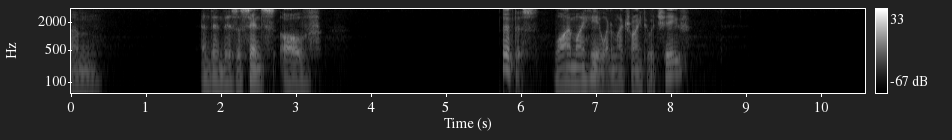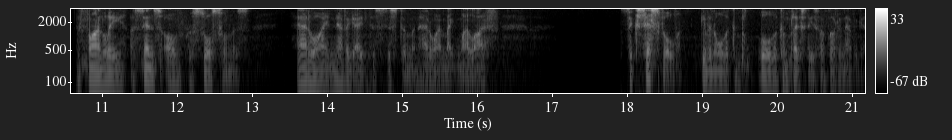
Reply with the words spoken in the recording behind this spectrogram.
Um, and then there's a sense of purpose. Why am I here? What am I trying to achieve? And finally, a sense of resourcefulness. How do I navigate this system and how do I make my life successful given all the, all the complexities I've got to navigate?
